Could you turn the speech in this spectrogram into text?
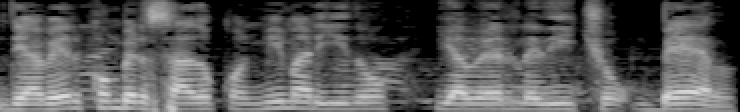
de haber conversado con mi marido y haberle dicho, Bel,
